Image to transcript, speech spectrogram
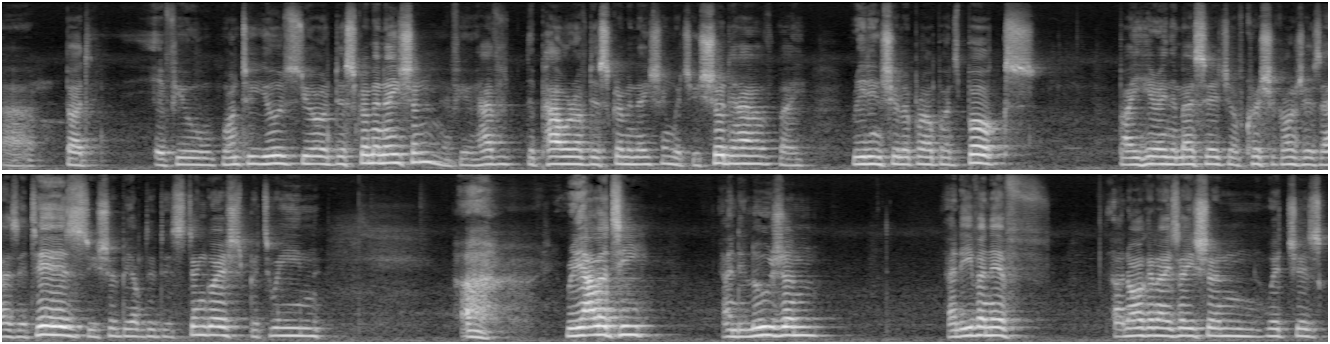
Uh, but if you want to use your discrimination, if you have the power of discrimination, which you should have by reading Srila Prabhupada's books, by hearing the message of Krishna consciousness as it is, you should be able to distinguish between uh, reality and illusion. And even if an organization which is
